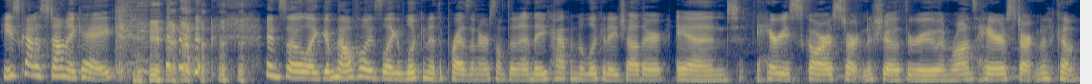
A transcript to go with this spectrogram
he's got a stomach ache, and so like Malfoy's like looking at the present or something, and they happen to look at each other, and Harry's scar is starting to show through, and Ron's hair is starting to come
